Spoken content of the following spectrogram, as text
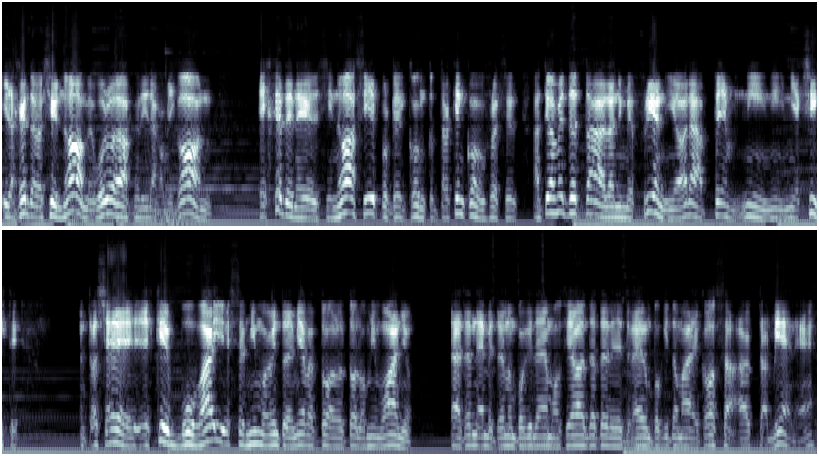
Y la gente va a decir, no, me vuelvo a la Argentina Comic Con. Es que tenés, si no así, porque contra quién ofrecer. Antiguamente está el anime Friend y ahora PEM ni, ni, ni existe. Entonces, es que Bubai es el mismo evento de mierda todos los mismos años. Traten de meter un poquito de emoción, traten de traer un poquito más de cosas ah, también, ¿eh?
